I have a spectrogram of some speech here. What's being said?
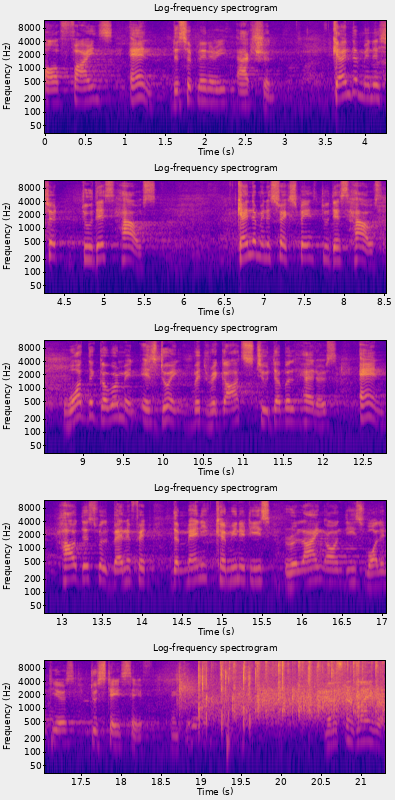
of fines and disciplinary action. Can the minister to this House can the minister explain to this House what the government is doing with regards to double-hatters and how this will benefit the many communities relying on these volunteers to stay safe? Thank you. Minister of Labour.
